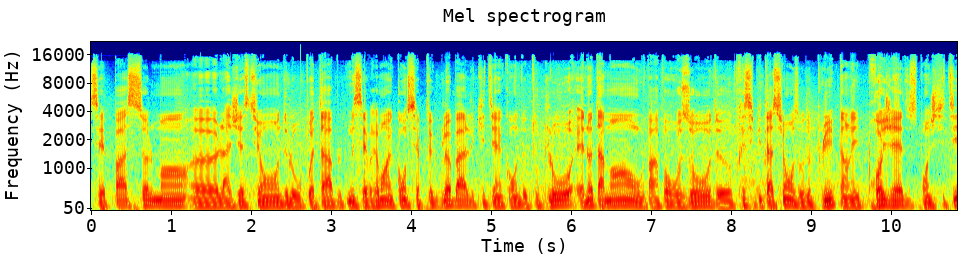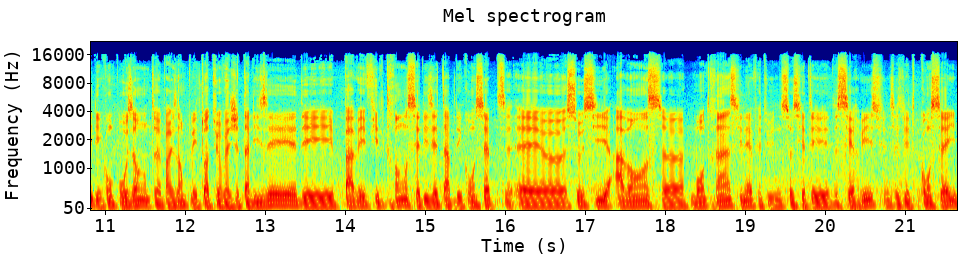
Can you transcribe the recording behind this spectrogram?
c'est pas seulement euh, la gestion de l'eau potable, mais c'est vraiment un concept global qui tient compte de toute l'eau et notamment par rapport aux eaux de précipitation, aux eaux de pluie. Dans les projets de Sponge City, les composantes, par exemple les toitures végétalisées, des pavés filtrants, c'est des étapes, des concepts et euh, ceux-ci avancent euh, bon train. Cinef est une société de service, une société de conseil,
